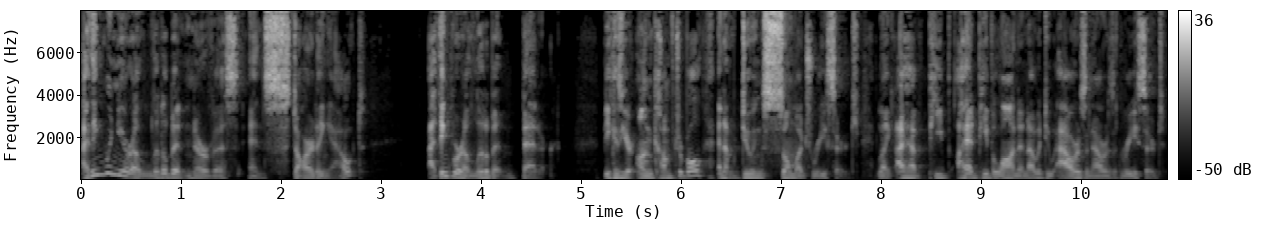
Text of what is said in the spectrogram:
I think when you're a little bit nervous and starting out, I think we're a little bit better because you're uncomfortable and I'm doing so much research. Like I have people, I had people on and I would do hours and hours of research.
